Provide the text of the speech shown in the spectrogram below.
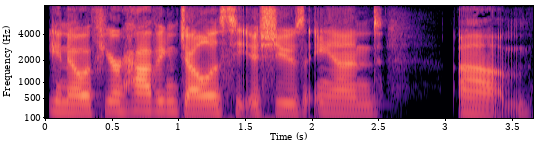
you know, if you're having jealousy issues and, um,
